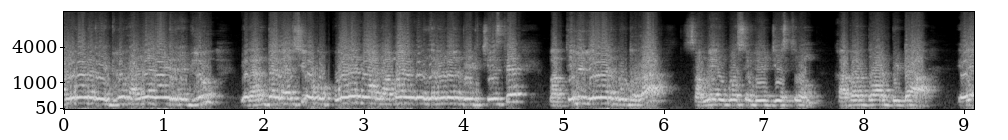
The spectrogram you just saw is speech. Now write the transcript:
నలభై రెడ్లు రంగారెడ్డి రెడ్లు మీరంతా కలిసి ఒక పోరాన్ని అమాయకులు జరగడం పెట్టి చేస్తే మాకు తెలివి లేదనుకుంటారా సమయం కోసం వెయిట్ చేస్తున్నాం. ఖబర్దార్ బిడ్డ ఏ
